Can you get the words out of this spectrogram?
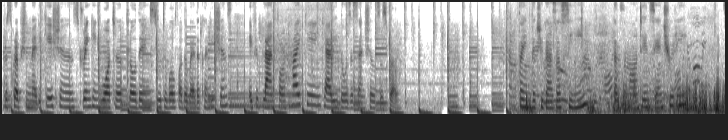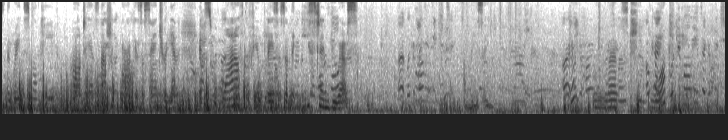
prescription medications, drinking water, clothing suitable for the weather conditions. If you plan for hiking, carry those essentials as well thing that you guys are seeing that's the mountain sanctuary so the great smoky mountains a sanctuary and it's one of the few places in the eastern us amazing. Okay let's keep walking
